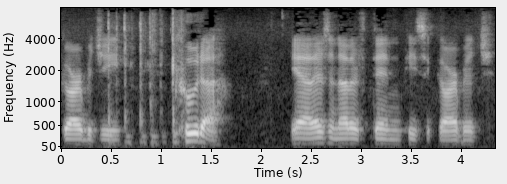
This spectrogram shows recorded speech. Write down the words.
garbagey? CUDA. Yeah, there's another thin piece of garbage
